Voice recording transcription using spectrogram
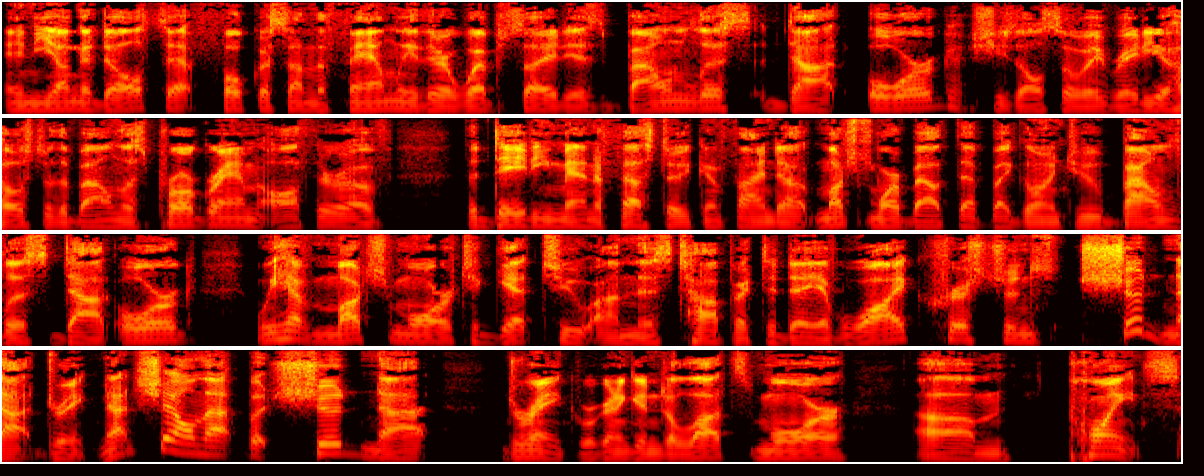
and young adults at Focus on the Family. Their website is boundless.org. She's also a radio host of the Boundless program, author of the Dating Manifesto. You can find out much more about that by going to boundless.org. We have much more to get to on this topic today of why Christians should not drink, not shall not, but should not drink. We're going to get into lots more um, points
